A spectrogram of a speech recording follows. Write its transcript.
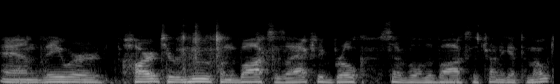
and they were hard to remove from the boxes. I actually broke several of the boxes trying to get them out.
